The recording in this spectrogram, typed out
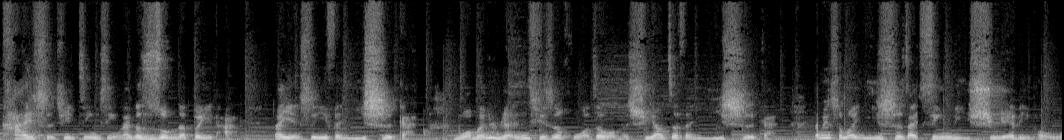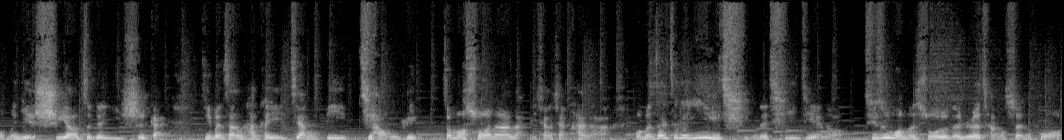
开始去进行那个 Zoom 的对谈，那也是一份仪式感。我们人其实活着，我们需要这份仪式感。那为什么仪式在心理学里头，我们也需要这个仪式感？基本上它可以降低焦虑。怎么说呢？那你想想看啊，我们在这个疫情的期间哦，其实我们所有的日常生活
